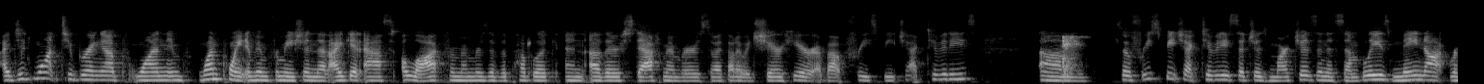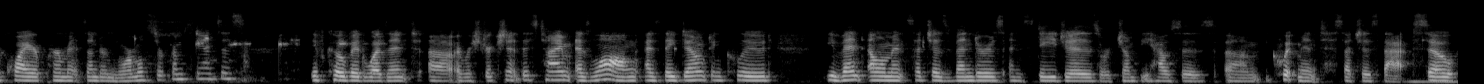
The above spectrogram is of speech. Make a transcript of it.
I did want to bring up one, one point of information that I get asked a lot from members of the public and other staff members. So I thought I would share here about free speech activities. Um, so free speech activities such as marches and assemblies may not require permits under normal circumstances if COVID wasn't uh, a restriction at this time, as long as they don't include event elements such as vendors and stages or jumpy houses, um, equipment such as that. So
